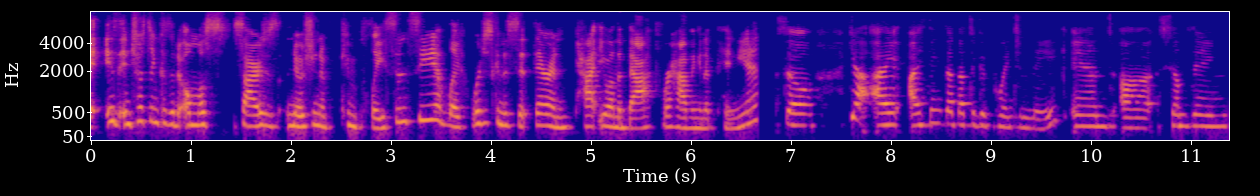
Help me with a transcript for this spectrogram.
i- is interesting because it almost sires this notion of complacency of like we're just going to sit there and pat you on the back for having an opinion. so yeah i i think that that's a good point to make and uh something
